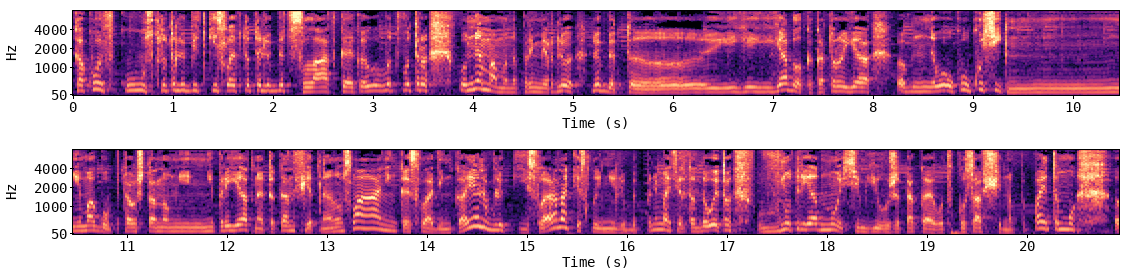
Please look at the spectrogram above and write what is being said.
какой вкус. Кто-то любит кислое, кто-то любит сладкое. Вот, вот у меня мама, например, любит яблоко, которое я укусить не могу, потому что оно мне неприятно, это конфетное, оно сладенькое, сладенькое. А я люблю кислое, а она кислое не любит. Понимаете, это, это внутри одной семьи уже такая вот вкусовщина. Поэтому э,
